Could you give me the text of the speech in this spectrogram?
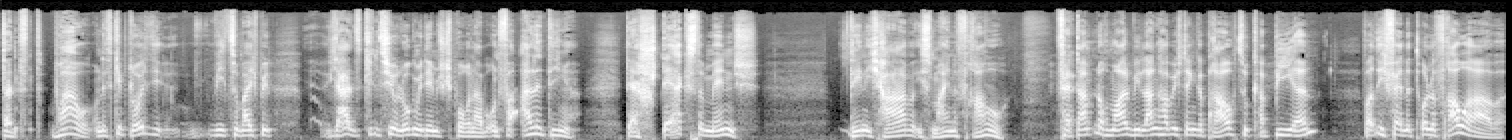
Das, wow. Und es gibt Leute, die, wie zum Beispiel, ja, einen Psychologen, mit dem ich gesprochen habe. Und vor alle Dinge, der stärkste Mensch, den ich habe, ist meine Frau. Verdammt nochmal, wie lange habe ich denn gebraucht zu kapieren, was ich für eine tolle Frau habe?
